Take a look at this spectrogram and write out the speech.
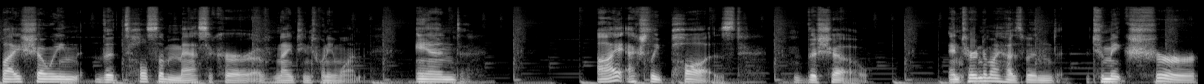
by showing the Tulsa Massacre of 1921. And I actually paused the show and turned to my husband to make sure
